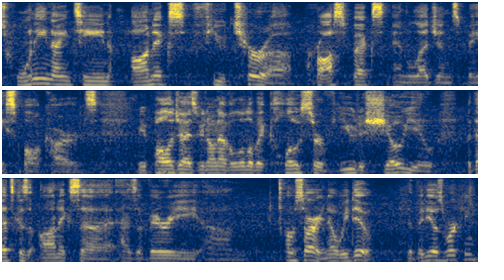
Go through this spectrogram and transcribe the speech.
2019 Onyx Futura Prospects and Legends baseball cards. We apologize we don't have a little bit closer view to show you, but that's because Onyx uh, has a very. Um, oh, sorry, no, we do. The video's working?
